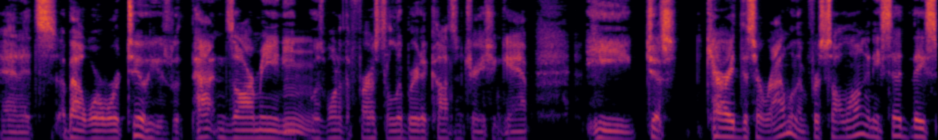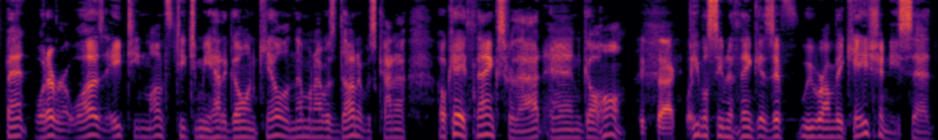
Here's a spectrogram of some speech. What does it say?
and it's about World War II. He was with Patton's army, and he mm. was one of the first to liberate a concentration camp. He just carried this around with him for so long. And he said they spent whatever it was, 18 months teaching me how to go and kill. And then when I was done, it was kind of, okay, thanks for that and go home. Exactly. People seem to think as if we were on vacation, he said.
